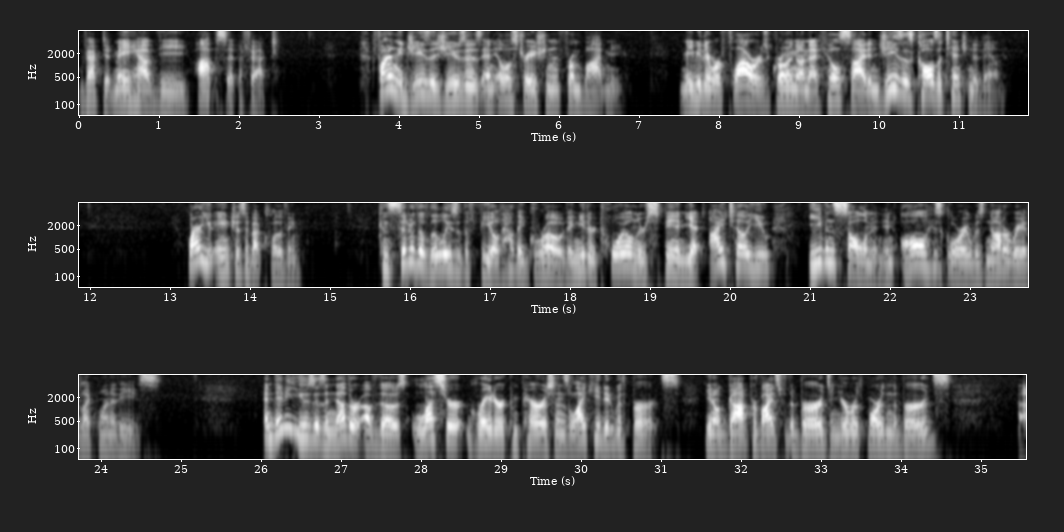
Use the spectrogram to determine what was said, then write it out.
In fact, it may have the opposite effect. Finally, Jesus uses an illustration from botany. Maybe there were flowers growing on that hillside, and Jesus calls attention to them. Why are you anxious about clothing? Consider the lilies of the field, how they grow. They neither toil nor spin, yet I tell you, even Solomon in all his glory was not arrayed like one of these. And then he uses another of those lesser, greater comparisons, like he did with birds you know, God provides for the birds and you're worth more than the birds.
